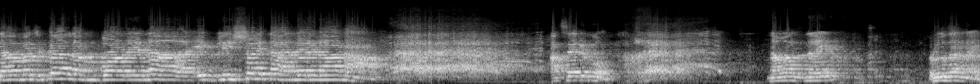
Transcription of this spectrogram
নামাজ কালাম পড়ে না, ইবলিশ শয়তানের নানা। আছে এরকম? নামাজ নাই, রোজা নাই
